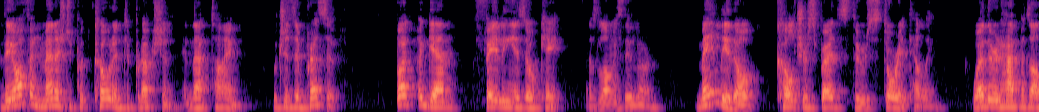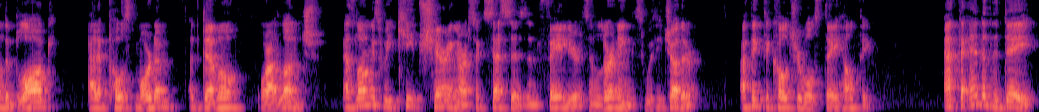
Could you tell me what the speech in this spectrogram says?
They often manage to put code into production in that time, which is impressive. But again, failing is okay, as long as they learn. Mainly though, culture spreads through storytelling. Whether it happens on the blog, at a post-mortem, a demo, or at lunch. As long as we keep sharing our successes and failures and learnings with each other, I think the culture will stay healthy. At the end of the day,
